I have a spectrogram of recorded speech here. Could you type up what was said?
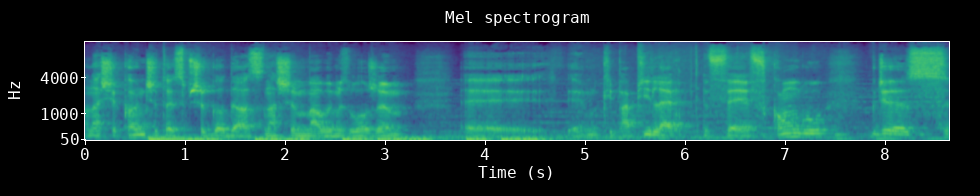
Ona się kończy, to jest przygoda z naszym małym złożem e, Kipapile w, w Kongu, gdzie z,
